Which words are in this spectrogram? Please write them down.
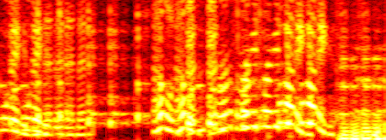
Wait a minute. Hello,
